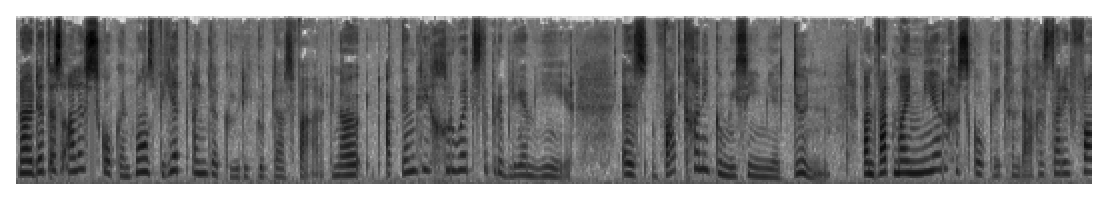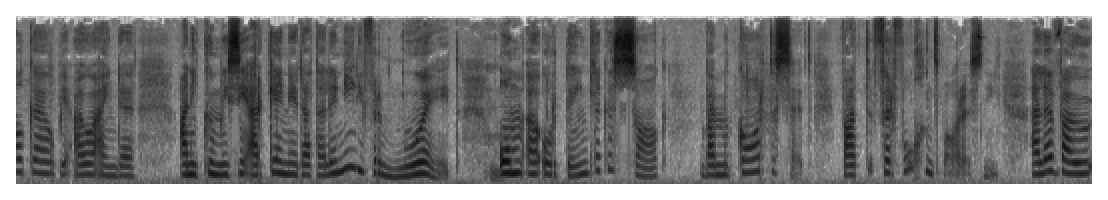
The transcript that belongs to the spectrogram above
Nou dit is alles skokkend, maar ons weet eintlik hoe die Guptas werk. Nou ek dink die grootste probleem hier is wat gaan die kommissie hiermee doen? Want wat my meer geskok het vandag is dat die valke op die ou einde aan die kommissie erken het dat hulle nie die vermoë het om 'n ordentlike saak bymekaar te sit wat vervolgingsbaar is nie. Hulle wou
